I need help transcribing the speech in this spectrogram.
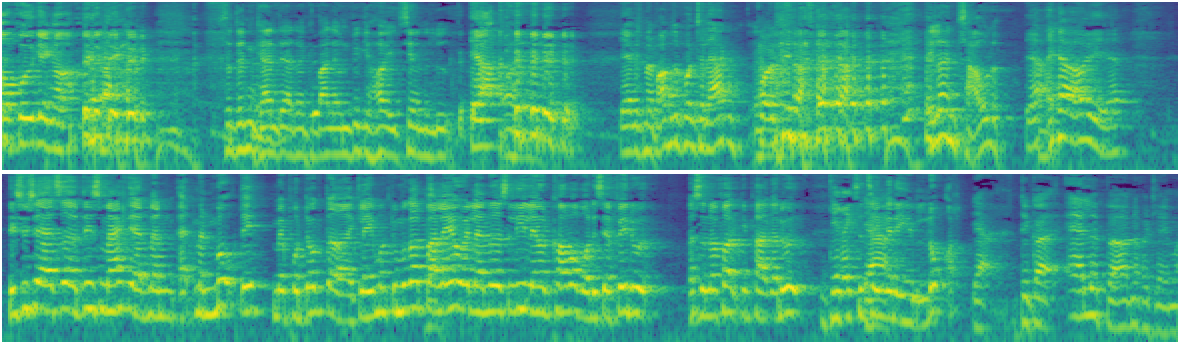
og fodgængere. Så det den kan, det er, at den kan bare lave en virkelig høj irriterende lyd. ja. Ja, hvis man bremser på en tallerken. Ja, Eller en tavle. ja, ja, øj, ja. Det synes jeg altså, det er så mærkeligt, at man, at man må det med produkter og reklamer. Du må godt bare lave et eller andet, og så lige lave et cover, hvor det ser fedt ud. Og så når folk de pakker det ud, Det er rigtigt. så tænker Ja. de, lort. Ja, det gør alle børnereklamer.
